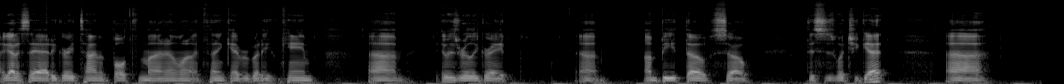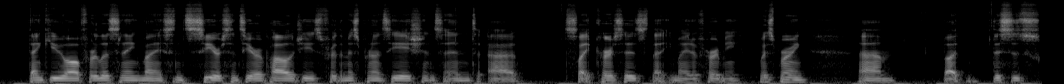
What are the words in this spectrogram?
I gotta say, I had a great time at both of mine. And I want to thank everybody who came. Um, it was really great. Um, I'm beat though, so this is what you get. Uh, thank you all for listening. My sincere, sincere apologies for the mispronunciations and uh, slight curses that you might have heard me whispering. Um, but this is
